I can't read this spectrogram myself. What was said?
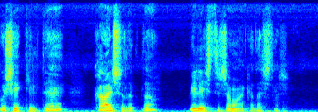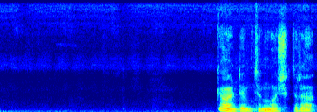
bu şekilde karşılıklı birleştireceğim arkadaşlar. Gördüğüm tüm boşluklara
